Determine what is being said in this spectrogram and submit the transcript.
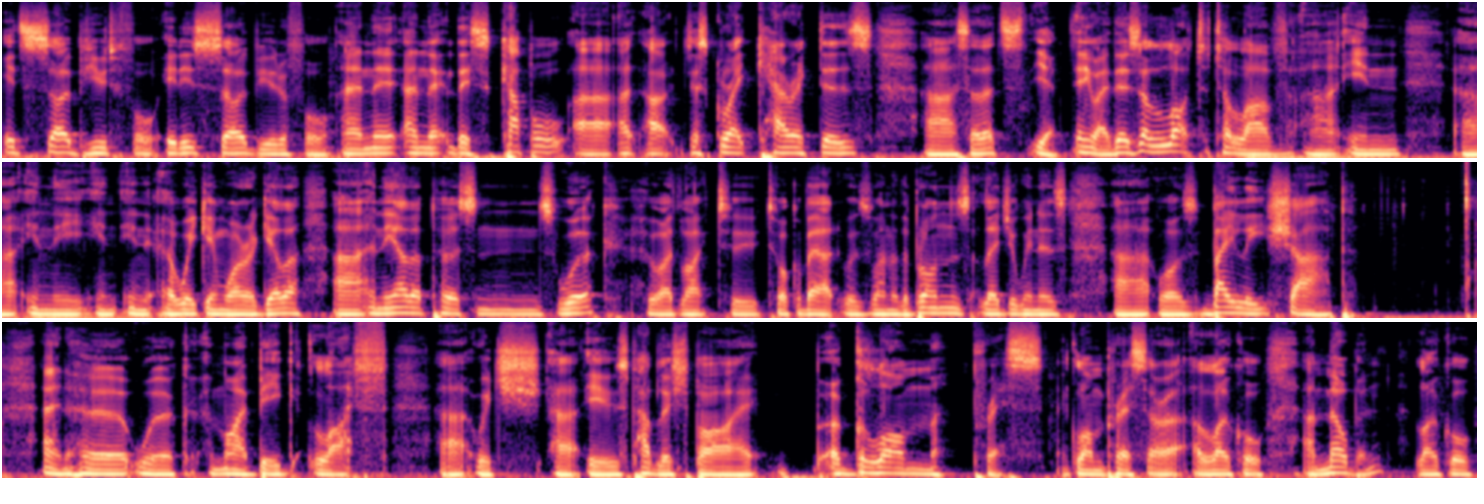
It's so beautiful. It is so beautiful. And and this couple uh, are, are, just great characters. Uh, so that's, yeah. Anyway, there's a lot to love uh, in, in, the, in, in A Week in Warrigilla. and the other person's work who I'd like to talk about, was one of the Bronze Ledger winners, uh, was Bailey Sharp and her work, My Big Life, uh, which uh, is published by Glom Press. Glom Press are a, a local, uh, Melbourne local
